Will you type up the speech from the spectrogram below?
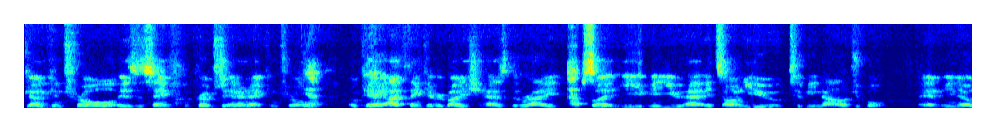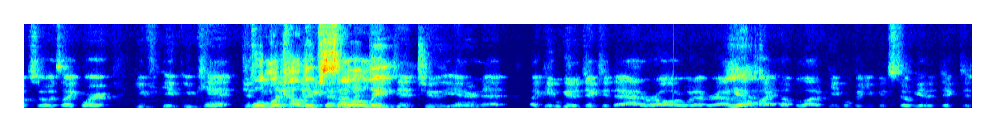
gun control is the same approach to internet control. Yeah. Okay, I think everybody has the right, Absolutely. but you you have it's on you to be knowledgeable, and you know, so it's like where you if you can't just Well, look how they've I'm slowly- addicted to the internet. Like people get addicted to Adderall or whatever. Adderall Yeah. might help a lot of people, but you can still get addicted.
